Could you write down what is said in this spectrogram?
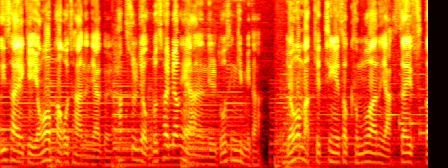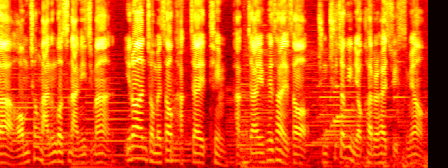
의사에게 영업하고자 하는 약을 학술적으로 설명해야 하는 일도 생깁니다. 영업 마케팅에서 근무하는 약사의 수가 엄청 많은 것은 아니지만 이러한 점에서 각자의 팀, 각자의 회사에서 중추적인 역할을 할 수 있으며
